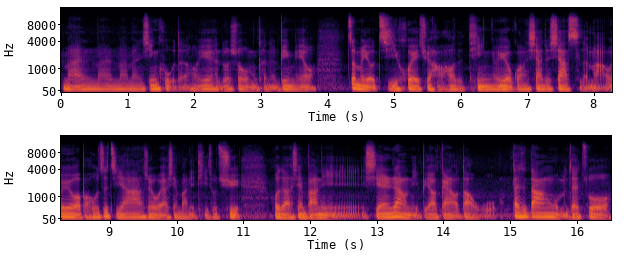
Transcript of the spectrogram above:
蛮蛮蛮蛮辛苦的哦，因为很多时候我们可能并没有。这么有机会去好好的听，因为我光吓就吓死了嘛。因为我保护自己啊，所以我要先把你踢出去，或者要先把你先让你不要干扰到我。但是当我们在做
